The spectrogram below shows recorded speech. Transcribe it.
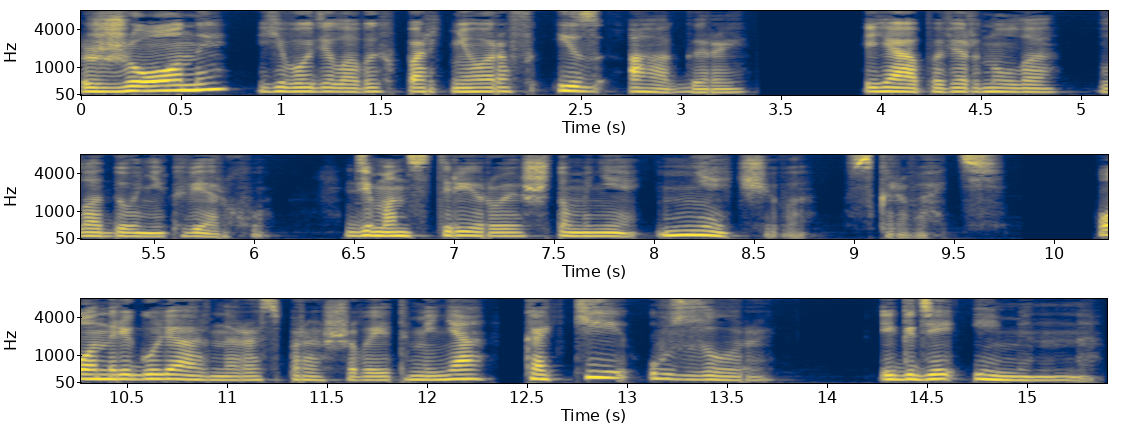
жены его деловых партнеров из Агры. Я повернула ладони кверху, демонстрируя, что мне нечего скрывать. Он регулярно расспрашивает меня, какие узоры и где именно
